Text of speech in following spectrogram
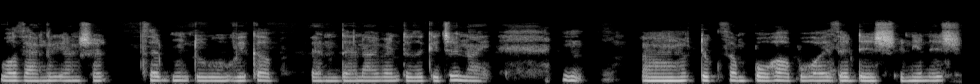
was angry and said me to wake up. And then I went to the kitchen. I mm, uh, took some poha. Poha is a dish Indian dish.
